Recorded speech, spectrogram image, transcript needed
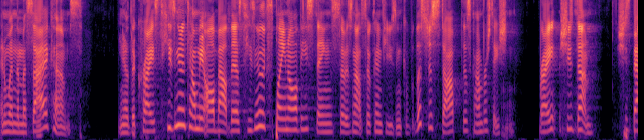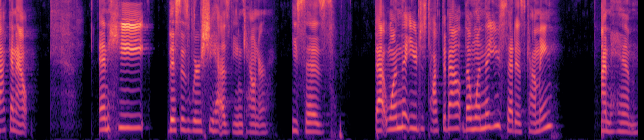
And when the Messiah comes, you know, the Christ, he's going to tell me all about this. He's going to explain all these things so it's not so confusing. Let's just stop this conversation, right? She's done. She's backing out. And he, this is where she has the encounter. He says, That one that you just talked about, the one that you said is coming, I'm him.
